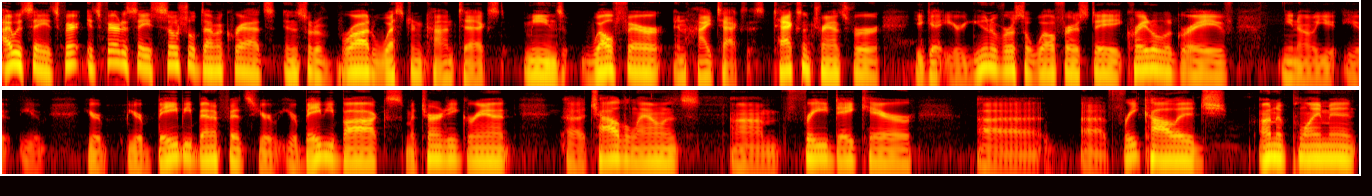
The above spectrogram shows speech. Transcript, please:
I would say it's fair. It's fair to say social democrats in a sort of broad Western context means welfare and high taxes, tax and transfer. You get your universal welfare state, cradle to grave. You know, you you you your your baby benefits, your your baby box, maternity grant, uh, child allowance, um, free daycare, uh, uh, free college, unemployment,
